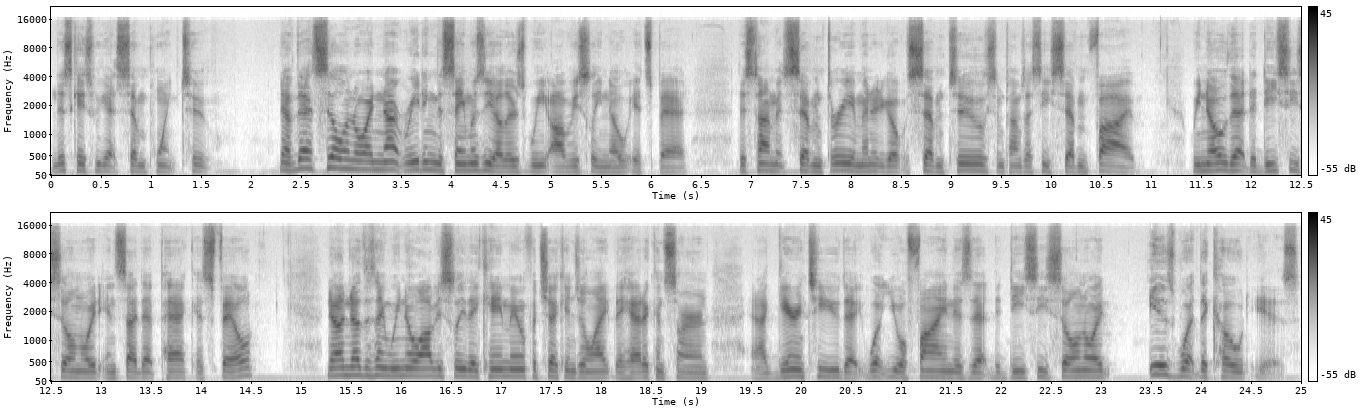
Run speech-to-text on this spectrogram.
In this case, we got 7.2. Now, if that solenoid not reading the same as the others, we obviously know it's bad. This time it's 7.3, a minute ago it was 7.2, sometimes I see 7.5. We know that the DC solenoid inside that pack has failed. Now, another thing we know, obviously, they came in with a check engine light, they had a concern. And I guarantee you that what you'll find is that the DC solenoid is what the code is.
